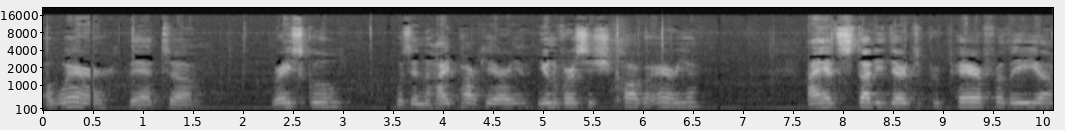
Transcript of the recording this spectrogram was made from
aware that uh, Ray School was in the Hyde Park area, University of Chicago area. I had studied there to prepare for the uh,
